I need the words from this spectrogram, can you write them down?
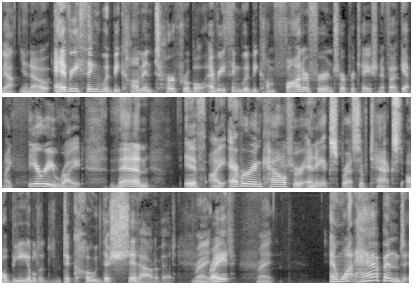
Yeah. You know, everything would become interpretable. Everything would become fodder for interpretation. If I get my theory right, then if I ever encounter any expressive text, I'll be able to decode the shit out of it. Right. Right? Right. And what happened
